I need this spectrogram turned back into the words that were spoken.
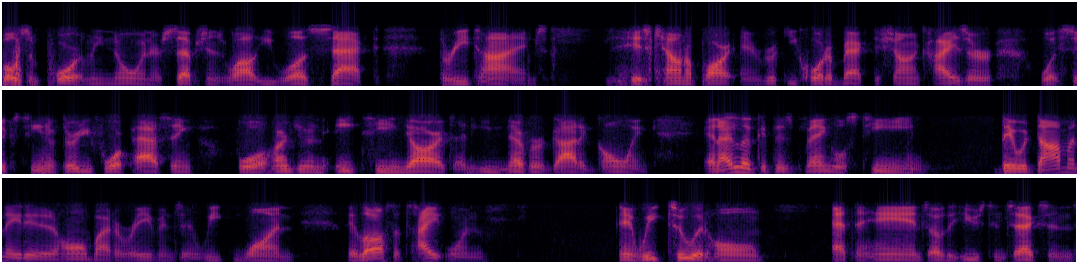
most importantly, no interceptions, while he was sacked three times. His counterpart and rookie quarterback DeShone Kizer was 16 of 34 passing for 118 yards, and he never got it going. And I look at this Bengals team. They were dominated at home by the Ravens in week one. They lost a tight one in week two at home at the hands of the Houston Texans.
